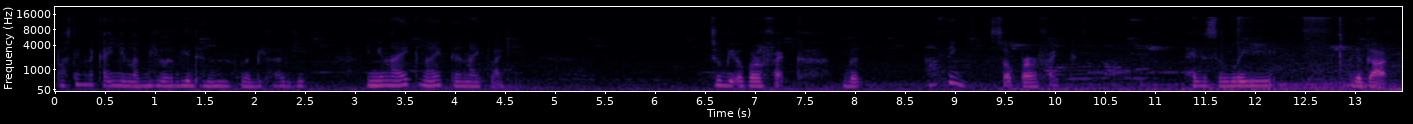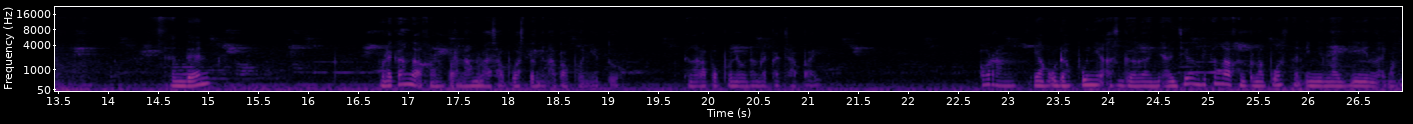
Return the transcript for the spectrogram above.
pasti mereka ingin lebih-lebih dan lebih lagi. Ingin naik naik dan naik lagi. To be a perfect, but nothing so perfect. Exactly the God. And then mereka nggak akan pernah merasa puas dengan apa pun itu, dengan apa pun yang udah mereka capai. Orang yang udah punya segalanya aja mereka nggak akan pernah puas dan ingin lagi ingin lagi.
